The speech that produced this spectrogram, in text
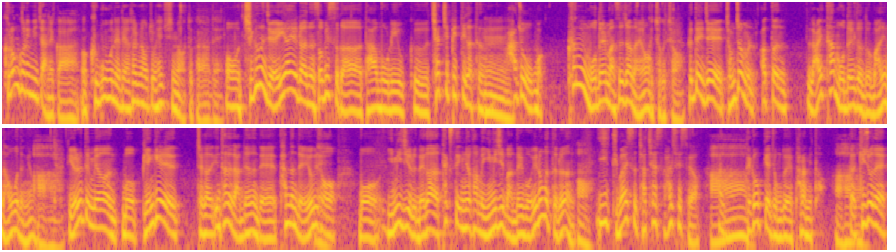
그런 그림이지 않을까 어, 그 부분에 대한 설명을 좀 해주시면 어떨까요? 네. 어, 지금은 이제 AI라는 서비스가 다 뭐 우리 그 챗GPT 같은 음. 아주 막 큰 모델만 쓰잖아요. 그쵸 근데 이제 점점 어떤 라이트한 모델들도 많이 나오거든요. 아 예를 들면 뭐 비행기에 제가 인터넷 안 되는데 탔는데 여기서 뭐 이미지를 내가 텍스트 입력하면 이미지 만들고 이런 것들은 어. 이 디바이스 자체에서 할 수 있어요. 아. 한 100억 개 정도의 파라미터. 아하. 그러니까 기존에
